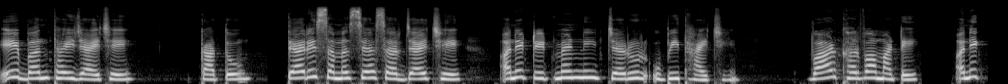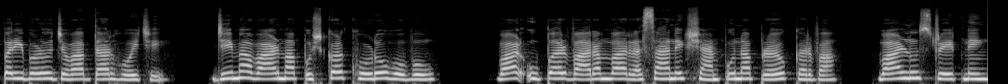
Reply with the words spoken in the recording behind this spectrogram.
એ બંધ થઈ જાય છે કાં તો ત્યારે સમસ્યા સર્જાય છે અને ટ્રીટમેન્ટની જરૂર ઊભી થાય છે. વાળ ખરવા માટે અનેક પરિબળો જવાબદાર હોય છે, જેમાં વાળમાં પુષ્કળ ખોડો હોવો, વાળ ઉપર વારંવાર રાસાયણિક શેમ્પૂના પ્રયોગ કરવા, વાળનું સ્ટ્રેટનિંગ,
